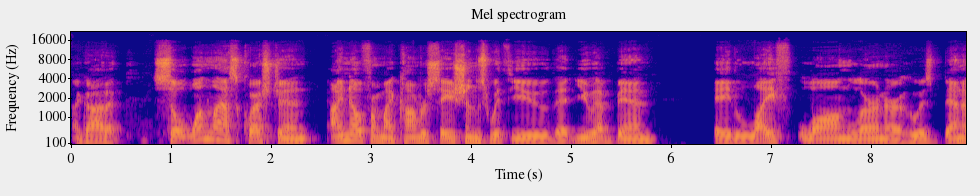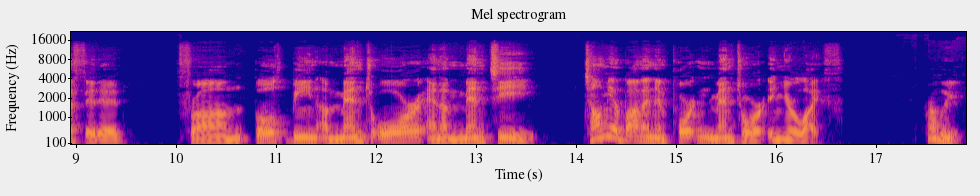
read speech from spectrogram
I got it. So, one last question. I know from my conversations with you that you have been a lifelong learner who has benefited from both being a mentor and a mentee. Tell me about an important mentor in your life. Probably,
